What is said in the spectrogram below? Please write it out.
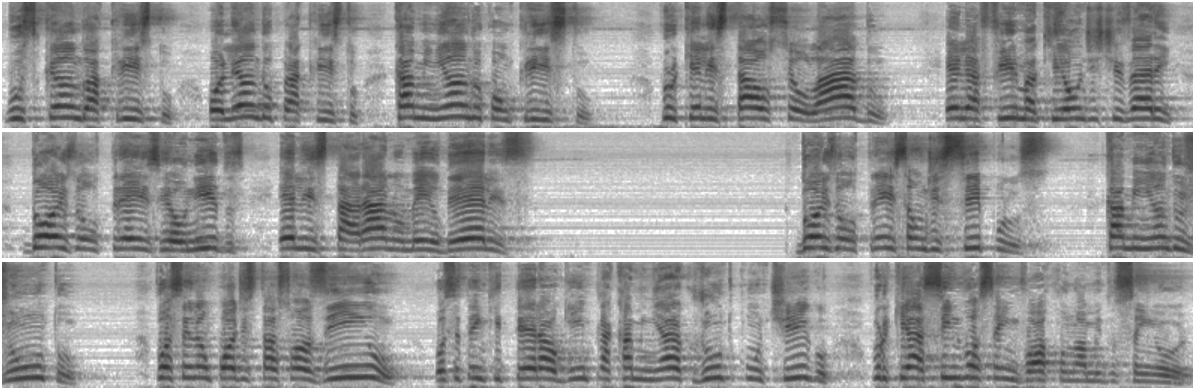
buscando a Cristo, olhando para Cristo, caminhando com Cristo, porque Ele está ao seu lado. Ele afirma que onde estiverem dois ou três reunidos, Ele estará no meio deles. Dois ou três são discípulos, caminhando junto. Você não pode estar sozinho. Você tem que ter alguém para caminhar junto contigo, porque assim você invoca o nome do Senhor.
